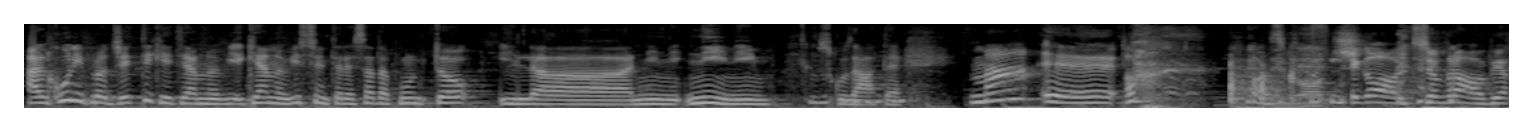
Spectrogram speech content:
alcuni progetti che ti hanno, che hanno visto interessato appunto il uh, Nini, Nini, scusate, ma eh, oh, oh, negozio proprio.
